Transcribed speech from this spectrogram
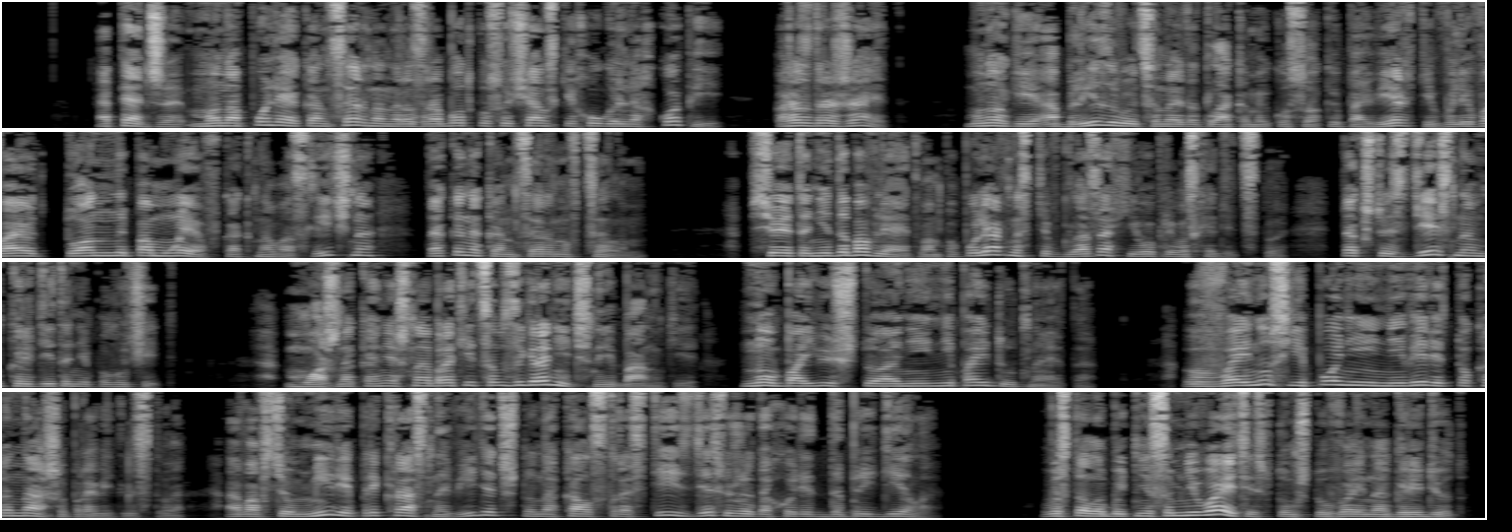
Опять же, монополия концерна на разработку сучанских угольных копий раздражает. Многие облизываются на этот лакомый кусок и, поверьте, выливают тонны помоев как на вас лично, так и на концерн в целом. Все это не добавляет вам популярности в глазах его превосходительства, так что здесь нам кредита не получить. Можно, конечно, обратиться в заграничные банки, но боюсь, что они не пойдут на это. В войну с Японией не верит только наше правительство, а во всем мире прекрасно видят, что накал страстей здесь уже доходит до предела. Вы, стало быть, не сомневаетесь в том, что война грядет?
